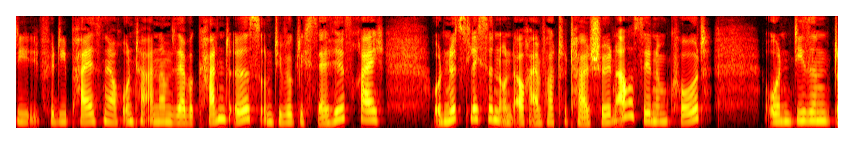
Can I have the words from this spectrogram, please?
die für die Python ja auch unter anderem sehr bekannt ist und die wirklich sehr hilfreich und nützlich sind und auch einfach total schön aussehen im Code. Und die sind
